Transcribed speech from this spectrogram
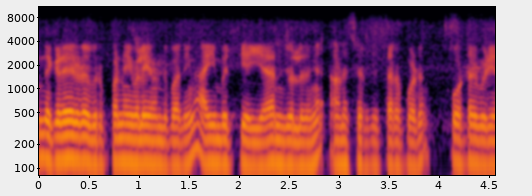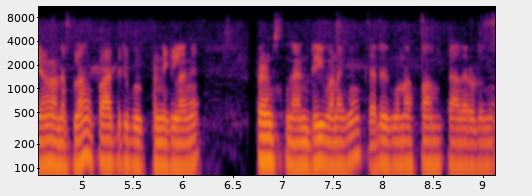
இந்த கிடையோட விற்பனை விலை வந்து பார்த்திங்கன்னா ஐம்பத்தி ஐயாயிரம் சொல்லுதுங்க. அனுசரித்து தரப்படும். ஃபோட்டோ வீடியோ அனுப்பலாம். பார்த்துட்டு புக் பண்ணிக்கலாங்க. ஃப்ரெண்ட்ஸ் நன்றி வணக்கம். கரு குணா ஃபார்முக்கு ஆதரவுடுங்க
